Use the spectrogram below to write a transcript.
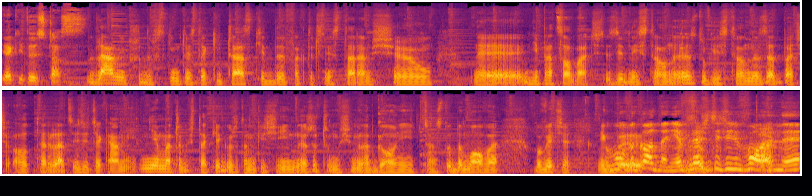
Jaki to jest czas? Dla mnie przede wszystkim to jest taki czas, kiedy faktycznie staram się e, nie pracować z jednej strony, z drugiej strony zadbać o te relacje z dzieciakami. Nie ma czegoś takiego, że tam jakieś inne rzeczy musimy nadgonić, często domowe, bo wiecie, To jakby... było wygodne, nie? Wreszcie dzień Tak. wolny,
